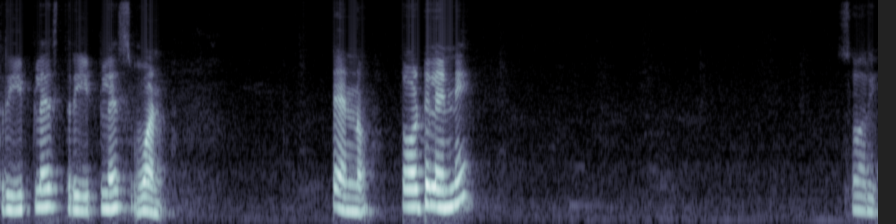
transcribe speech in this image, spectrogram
three plus three plus one. Ten. Total ఎన్ని? సారీ.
